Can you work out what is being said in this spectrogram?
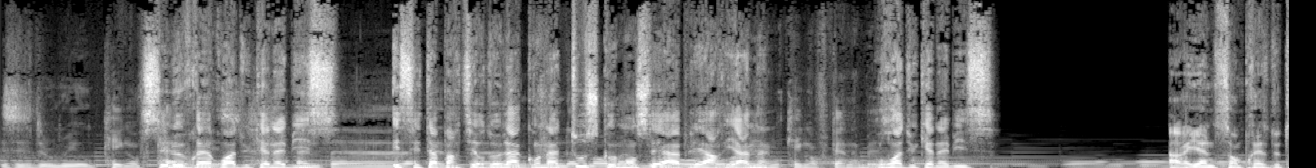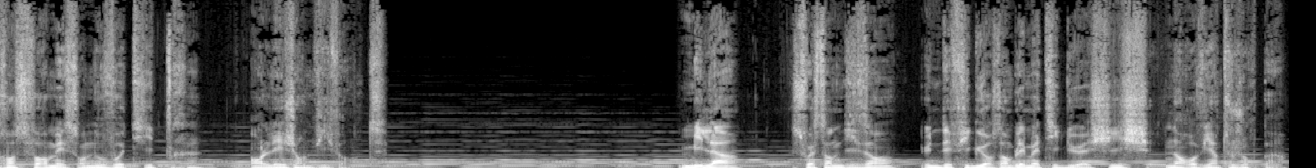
C'est le vrai roi du cannabis. Et c'est à partir de là qu'on a tous commencé à appeler Ariane roi du cannabis. Ariane s'empresse de transformer son nouveau titre en légende vivante. Mila, 70 ans, une des figures emblématiques du hashish, n'en revient toujours pas.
